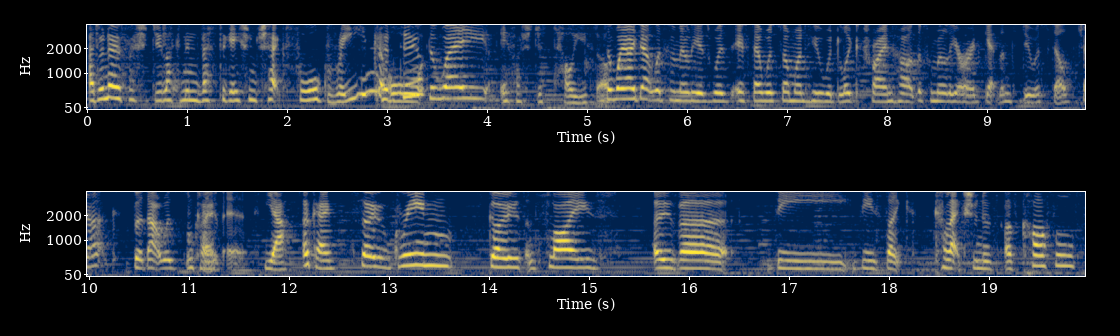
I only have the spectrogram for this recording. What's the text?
I don't know if I should do like an investigation check for Green, Could or do. The way if I should just tell you stuff. the way I dealt with familiars was if there was someone who would like try and hurt the familiar, I'd get them to do a stealth check. But that was Okay. kind of it. Yeah. Okay. So Green goes and flies over the these like collection of, of castles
